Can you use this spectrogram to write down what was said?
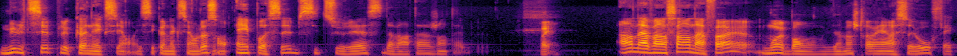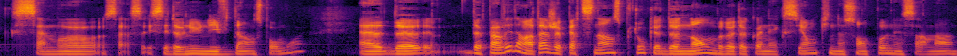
multiples connexions. Et ces connexions-là sont impossibles si tu restes davantage dans ta bulle. Ouais en avançant en affaires, moi, bon, évidemment, je travaille en SEO, fait que ça m'a. c'est devenu une évidence pour moi. Euh, de, de, parler davantage de pertinence plutôt que de nombre de connexions qui ne sont pas nécessairement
